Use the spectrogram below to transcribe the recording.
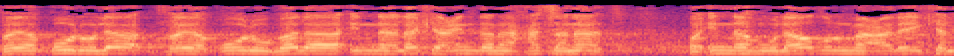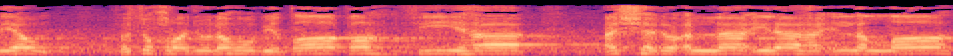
فيقول لا فيقول بلى إن لك عندنا حسنات وإنه لا ظلم عليك اليوم. فتخرج له بطاقة فيها أشهد أن لا إله إلا الله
